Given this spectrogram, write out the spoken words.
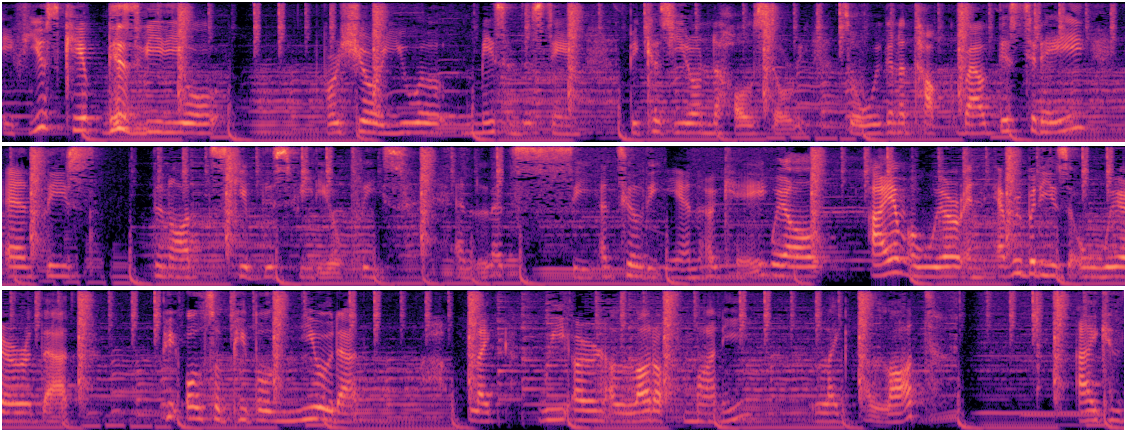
If you skip this video for sure you will misunderstand because you don't know the whole story. So we're gonna talk about this today. And please do not skip this video please. And let's see until the end okay? Well i am aware and everybody is aware that also people knew that like we earn a lot of money like a lot. I can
